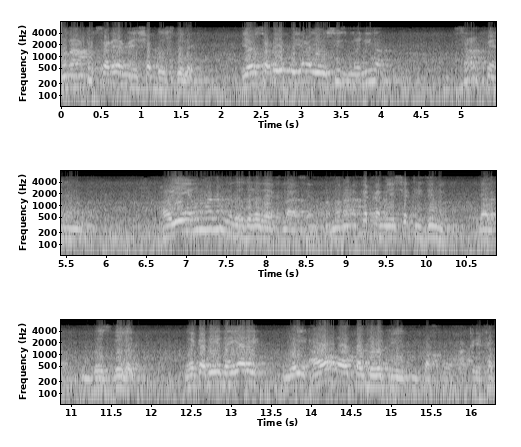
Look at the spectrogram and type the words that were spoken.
منافق سړی همیشه بزدل دی یو سړی خو یا یو سیز منی نه صاف نه منه او یې هم نه د زړه د اخلاص نه منافق همیشه تیزنی د بزدل دی لکه دې د یاري وای او او په دې کې په حقیقت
